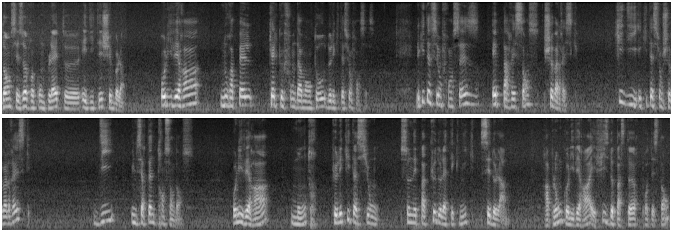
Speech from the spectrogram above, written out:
dans ses œuvres complètes éditées chez Belin. Oliveira nous rappelle quelques fondamentaux de l'équitation française. L'équitation française est par essence chevaleresque. Qui dit équitation chevaleresque dit une certaine transcendance. Oliveira montre que l'équitation, ce n'est pas que de la technique, c'est de l'âme. Rappelons qu'Oliveira est fils de pasteur protestant.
